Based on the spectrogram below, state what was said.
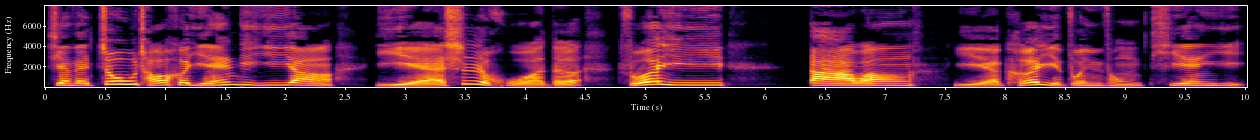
现在周朝和炎帝一样，也是火德，所以大王也可以遵从天意。”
